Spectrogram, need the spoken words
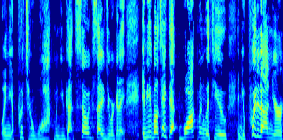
when you put your Walkman, you got so excited you were going to be able to take that Walkman with you and you put it on your,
